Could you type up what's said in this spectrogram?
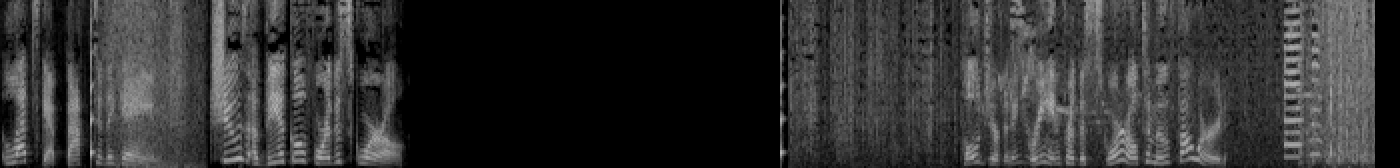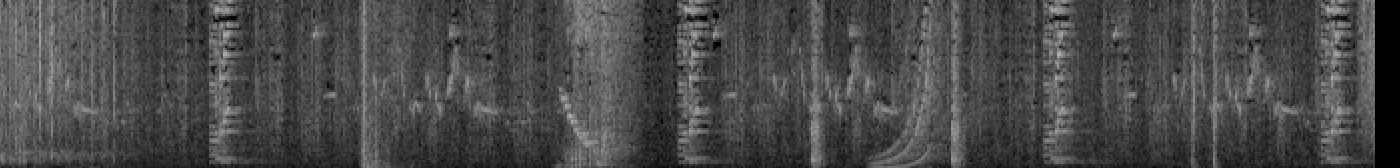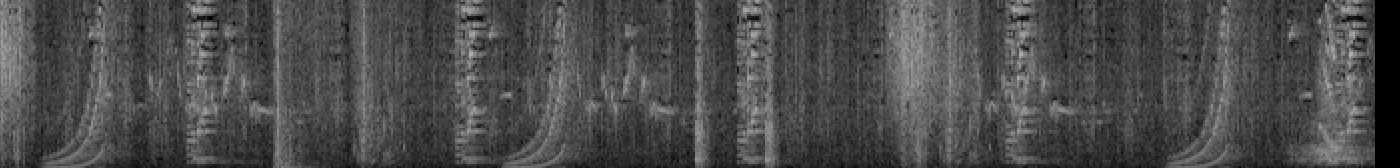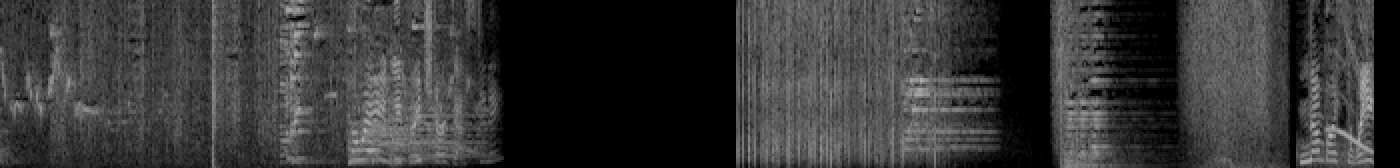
Let's get back to the game. Choose a vehicle for the squirrel. Hold your screen for the squirrel to move forward.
